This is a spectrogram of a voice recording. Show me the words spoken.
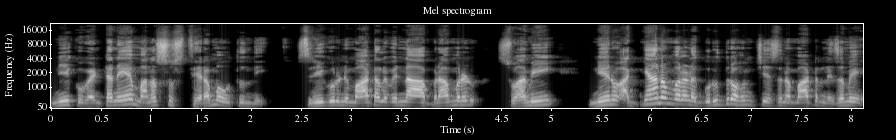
నీకు వెంటనే మనస్సు స్థిరమవుతుంది. శ్రీగురుని మాటలు విన్న ఆ బ్రాహ్మణుడు స్వామి నేను అజ్ఞానం వలన గురుద్రోహం చేసిన మాట నిజమే.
